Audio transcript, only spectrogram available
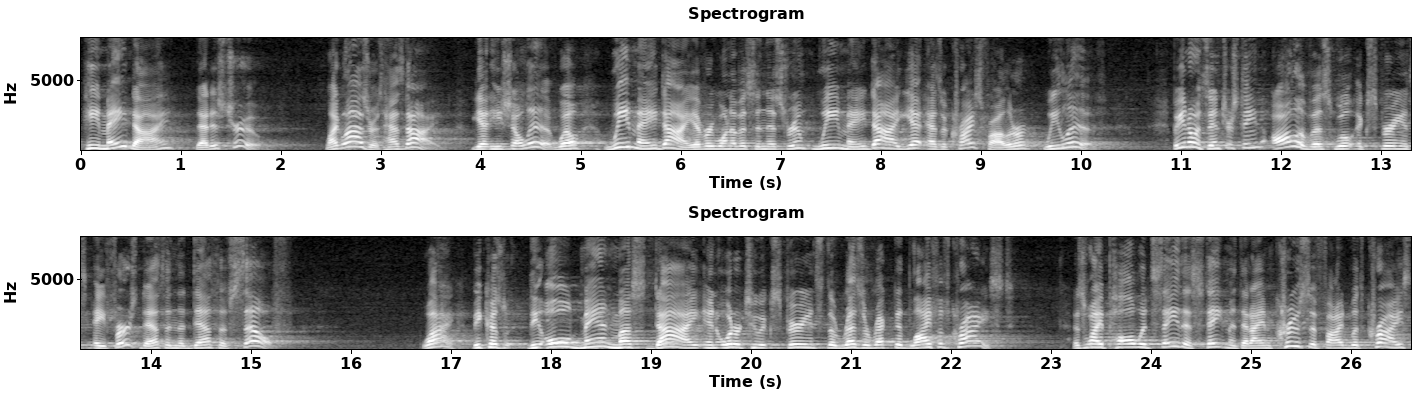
He may die, that is true. Like Lazarus has died, yet he shall live. Well, we may die. Every one of us in this room, we may die, yet as a Christ follower, we live. But you know what's interesting? All of us will experience a first death and the death of self. Why? Because the old man must die in order to experience the resurrected life of Christ. That's why Paul would say this statement that I am crucified with Christ,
